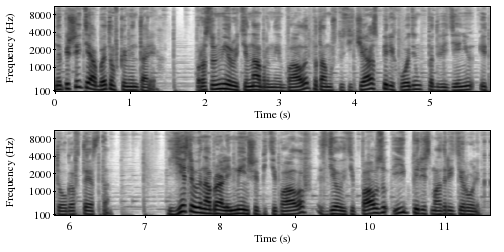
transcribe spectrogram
Напишите об этом в комментариях. Просуммируйте набранные баллы, потому что сейчас переходим к подведению итогов теста. Если вы набрали меньше 5 баллов, сделайте паузу и пересмотрите ролик.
